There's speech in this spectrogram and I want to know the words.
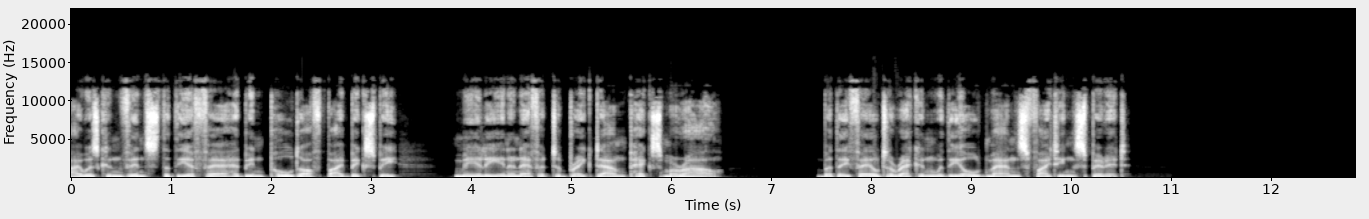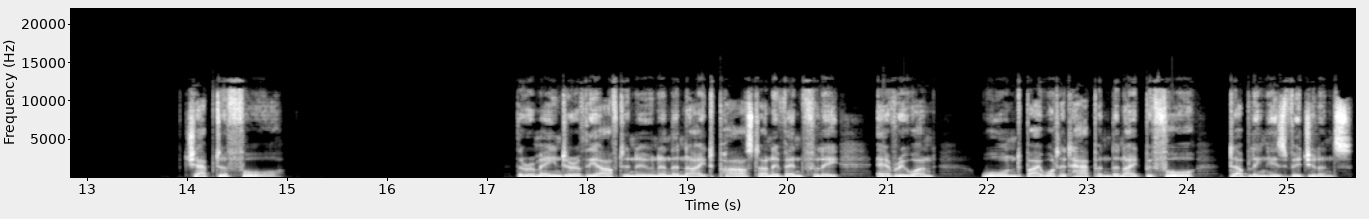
I was convinced that the affair had been pulled off by Bixby merely in an effort to break down Peck's morale. But they failed to reckon with the old man's fighting spirit. Chapter 4 The remainder of the afternoon and the night passed uneventfully, everyone, warned by what had happened the night before, doubling his vigilance.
